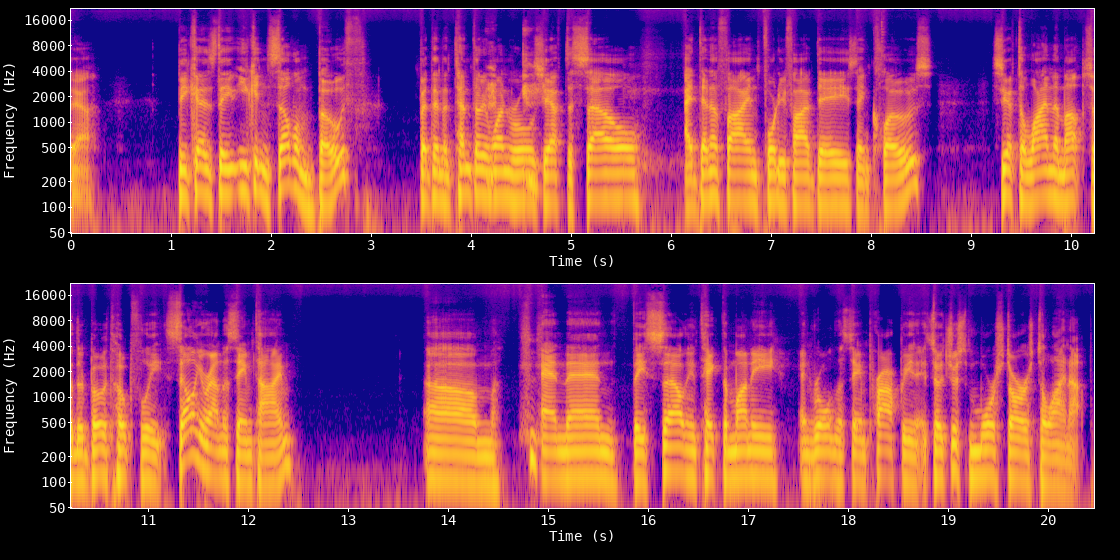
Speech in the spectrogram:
Yeah. Because they you can sell them both, but then the 1031 rules you have to sell, identify in 45 days and close. So you have to line them up so they're both hopefully selling around the same time. Um and then they sell and you take the money and roll in the same property. So it's just more stars to line up.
